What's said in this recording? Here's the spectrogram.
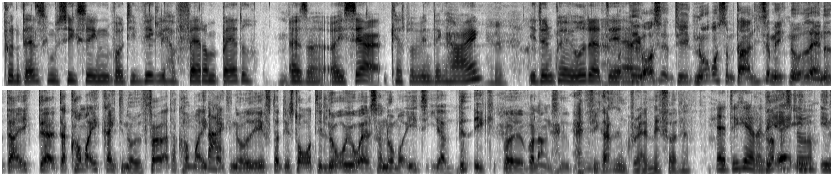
på den danske musikscene, hvor de virkelig har fat om battet. Mm. Altså, og især Kasper Vinding har, ikke? Ja. I den periode der, det Og er... det er jo også det er et nummer, som der er ligesom ikke noget andet. Der, er ikke, der, der kommer ikke rigtig noget før, der kommer ikke Nej. rigtig noget efter. Det står, det lå jo altså nummer et. Jeg ved ikke, hvor, hvor lang tid. Han fik også en Grammy for det. Ja, det kan jeg da godt Det forstå. er en,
